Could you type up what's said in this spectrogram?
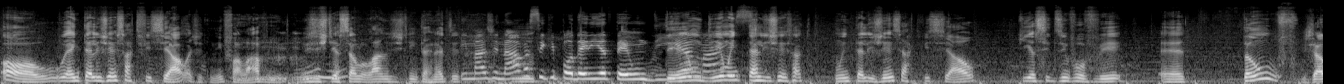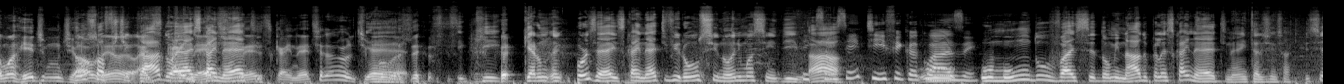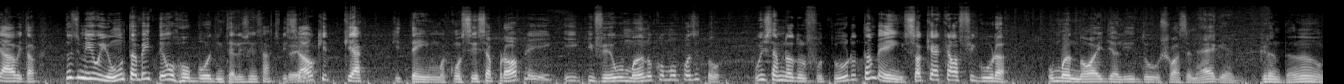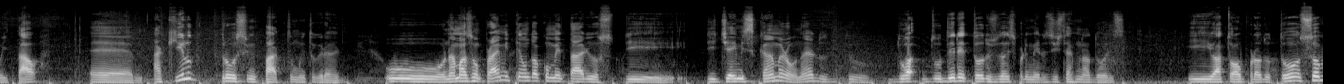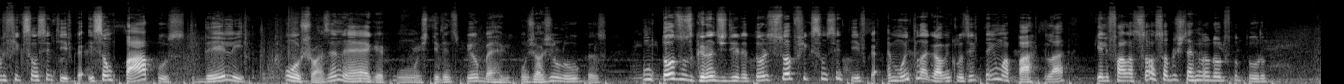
Ó, o- a inteligência artificial, a gente nem falava, não existia celular, não existia internet. Imaginava-se que poderia ter um dia, Ter um mas... dia uma inteligência, uma inteligência artificial que ia se desenvolver é, tão. Já uma rede mundial, Tão né? sofisticado, é a Skynet. Né? Skynet era tipo... É, que, que era um, é, pois é, Skynet virou um sinônimo assim de. Ficção ah, científica, o- quase. O, mundo vai ser dominado pela Skynet, né? Inteligência artificial e tal. 2001 também tem um robô de inteligência artificial que, que, a- que tem uma consciência própria e, e que vê o humano como opositor. O Exterminador do Futuro também, só que é aquela figura humanoide ali do Schwarzenegger, grandão e tal. É, aquilo trouxe um impacto muito grande. O, na Amazon Prime tem um documentário de, de James Cameron, né? Do, do, do, do diretor dos dois primeiros Exterminadores e o atual produtor sobre ficção científica. E são papos dele com o Schwarzenegger, com o Steven Spielberg, com o George Lucas, com todos os grandes diretores sobre ficção científica. É muito legal. Inclusive tem uma parte lá que ele fala só sobre o Exterminador do Futuro.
